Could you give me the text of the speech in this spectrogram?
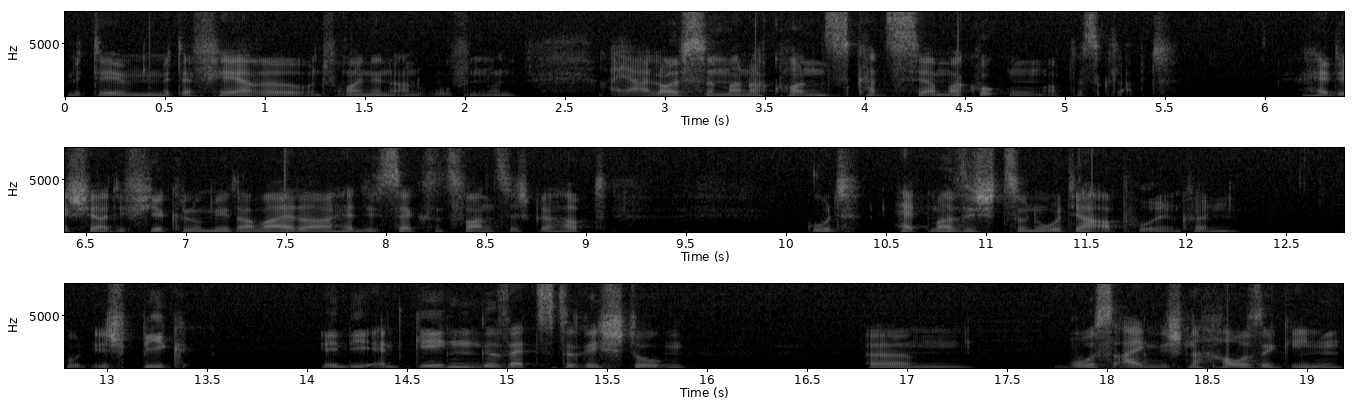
mit dem, mit der Fähre und Freundin anrufen und, ah ja, läufst du mal nach Konz, kannst ja mal gucken, ob das klappt. Hätte ich ja die vier Kilometer weiter, hätte ich 26 gehabt. Gut, hätte man sich zur Not ja abholen können. Gut, ich bieg in die entgegengesetzte Richtung, ähm, wo es eigentlich nach Hause ging,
